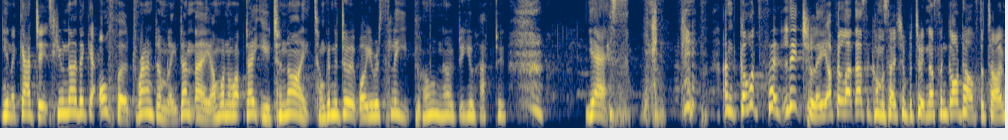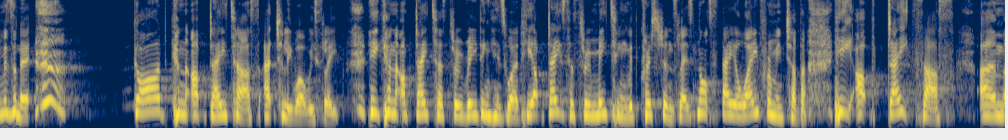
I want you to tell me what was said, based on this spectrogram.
you know, gadgets, you know they get offered randomly, don't they? I want to update you tonight. I'm going to do it while you're asleep. Oh no, do you have to? Yes. and God said, literally, I feel like that's a conversation between us and God half the time, isn't it? God can update us actually while we sleep. He can update us through reading His Word. He updates us through meeting with Christians. Let's not stay away from each other. He updates us um,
